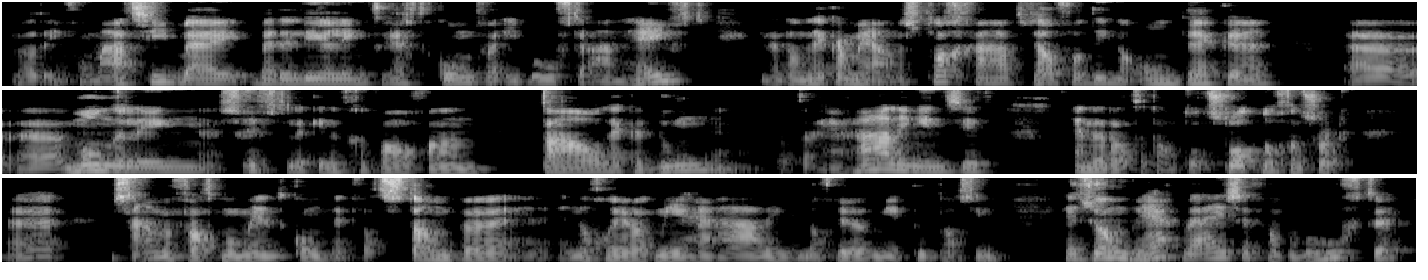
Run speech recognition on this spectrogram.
wat informatie bij, bij de leerling terechtkomt waar die behoefte aan heeft. En er dan lekker mee aan de slag gaat, zelf wat dingen ontdekken. Uh, mondeling, schriftelijk in het geval van een taal, lekker doen. En dat er herhaling in zit. En dat er dan tot slot nog een soort uh, samenvatmoment komt met wat stampen en, en, nog weer wat meer herhaling en nog weer wat meer toepassing. En zo'n werkwijze van behoefte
